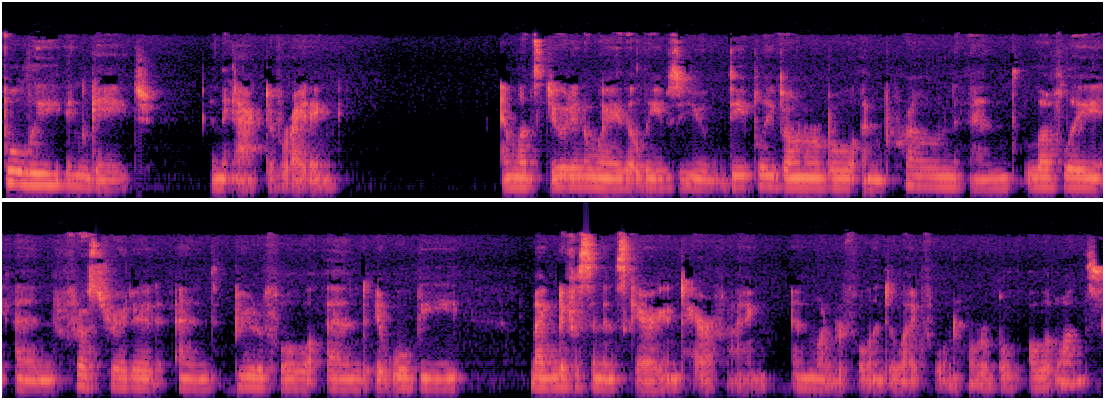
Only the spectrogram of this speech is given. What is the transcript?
fully engage in the act of writing. And let's do it in a way that leaves you deeply vulnerable and prone and lovely and frustrated and beautiful. And it will be magnificent and scary and terrifying and wonderful and delightful and horrible all at once.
